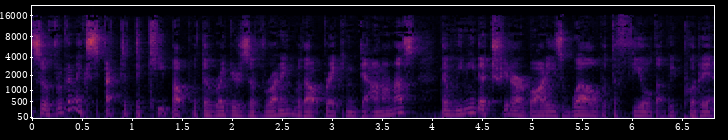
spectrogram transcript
so if we're going to expect it to keep up with the rigors of running without breaking down on us, then we need to treat our bodies well with the fuel that we put in.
